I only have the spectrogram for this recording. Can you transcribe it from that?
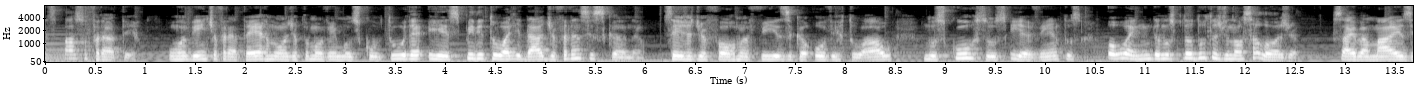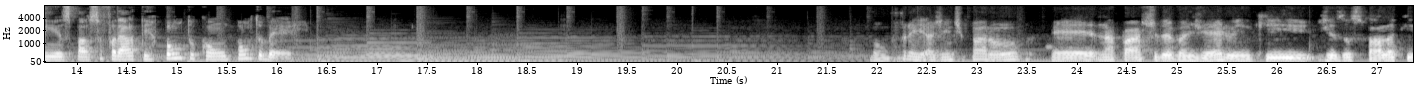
Espaço Frater, um ambiente fraterno onde promovemos cultura e espiritualidade franciscana, seja de forma física ou virtual, nos cursos e eventos ou ainda nos produtos de nossa loja. Saiba mais em espaçofrater.com.br. Bom, Frei, a gente parou é, na parte do Evangelho em que Jesus fala que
